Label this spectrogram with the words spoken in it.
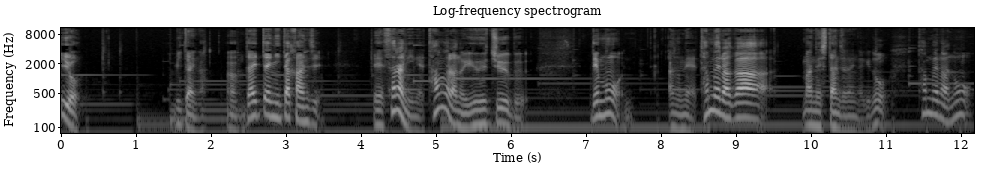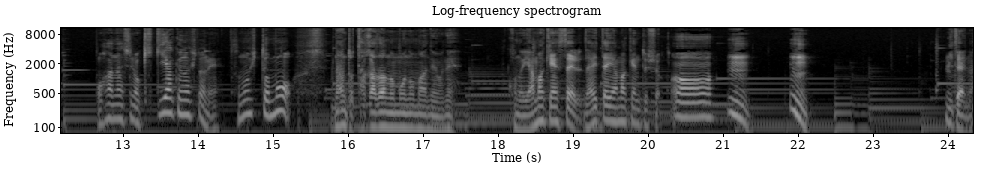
いいよ。みたいな。うん、大体似た感じ。えさらにね、田村の YouTube でも、あのね、田村が真似したんじゃないんだけど、田村のお話の聞き役の人ね、その人も、なんと高田のモノマネをね、この山県スタイル、大体山県と一緒。あー、うん、うん、みたいな。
